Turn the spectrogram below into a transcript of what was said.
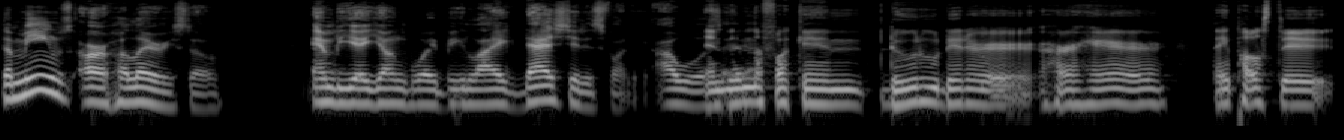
the memes are hilarious though. NBA young boy be like, that shit is funny. I will. And say then that. the fucking dude who did her her hair, they posted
